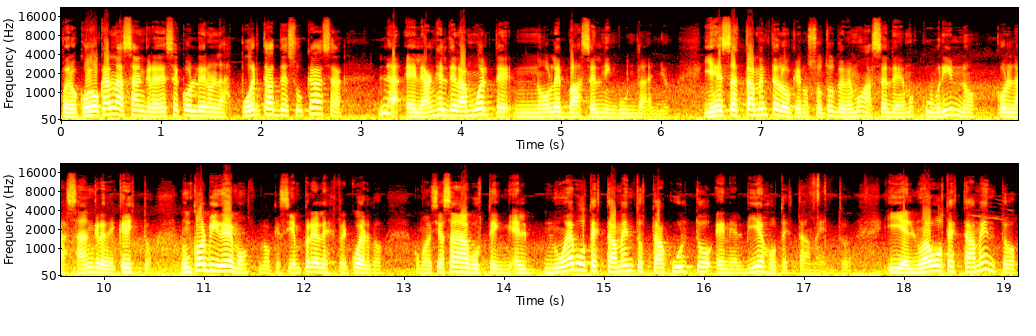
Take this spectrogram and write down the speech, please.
pero colocan la sangre de ese cordero en las puertas de su casa, el ángel de la muerte no les va a hacer ningún daño. Y es exactamente lo que nosotros debemos hacer, debemos cubrirnos con la sangre de Cristo. Nunca olvidemos lo que siempre les recuerdo, como decía San Agustín, el Nuevo Testamento está oculto en el Viejo Testamento. Y el Nuevo Testamento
